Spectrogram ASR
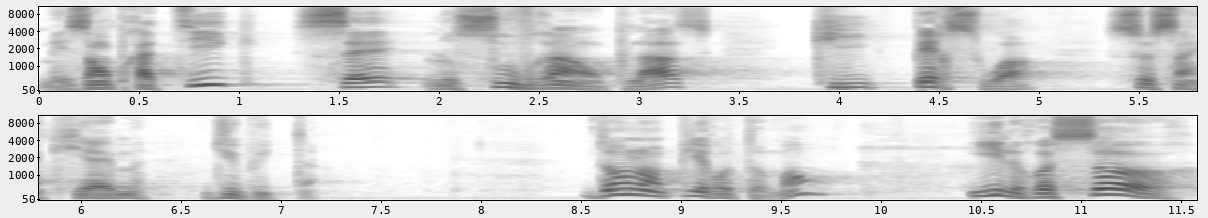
Mais en pratique, c'est le souverain en place qui perçoit ce cinquième du butin. Dans l'Empire ottoman, il ressort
